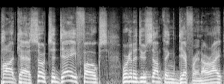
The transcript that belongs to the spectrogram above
Podcast. So today, folks, we're going to do something different, all right?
